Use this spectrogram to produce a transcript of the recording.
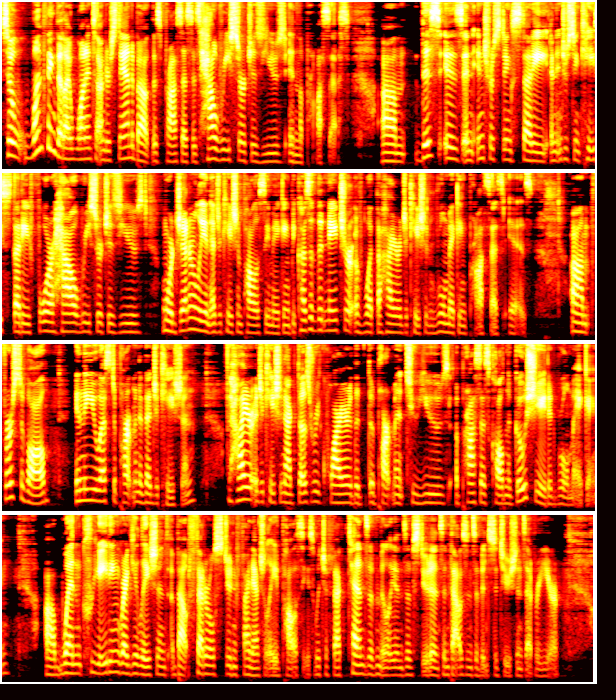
So, one thing that I wanted to understand about this process is how research is used in the process. Um, this is an interesting study, an interesting case study for how research is used more generally in education policymaking because of the nature of what the higher education rulemaking process is. Um, first of all, in the U.S. Department of Education, the Higher Education Act does require the department to use a process called negotiated rulemaking. Uh, when creating regulations about federal student financial aid policies, which affect tens of millions of students and thousands of institutions every year.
